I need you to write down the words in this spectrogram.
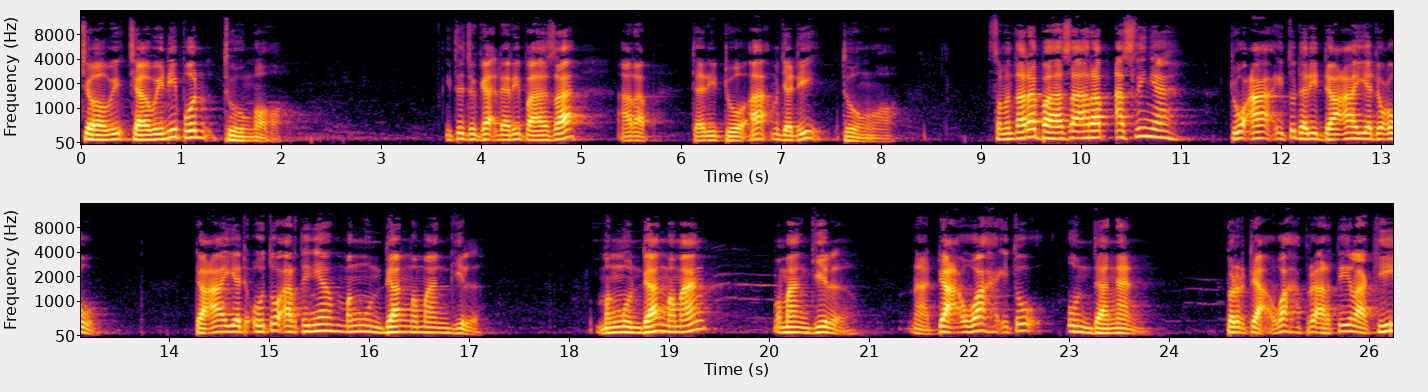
Jawi, Jawi ini pun dongo. Itu juga dari bahasa Arab. Dari doa menjadi dongo. Sementara bahasa Arab aslinya doa itu dari da'a yad'u. Da'a yad'u itu artinya mengundang, memanggil. Mengundang, memang, memanggil. Nah dakwah itu undangan. Berdakwah berarti lagi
